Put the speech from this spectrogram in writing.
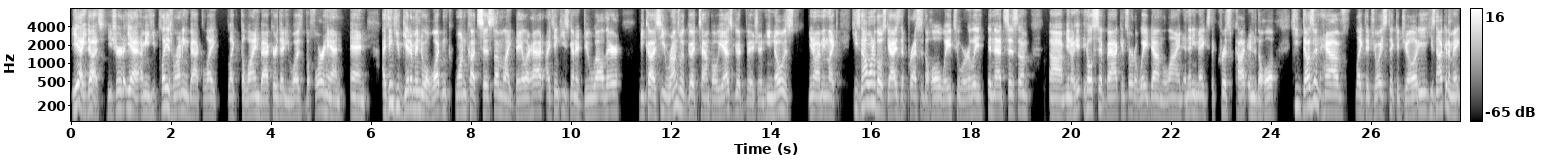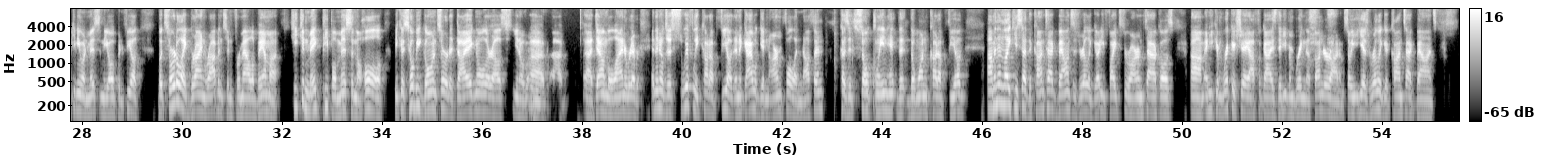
Yeah, he does. He sure. Does. Yeah, I mean, he plays running back like like the linebacker that he was beforehand, and I think you get him into a one one cut system like Baylor had. I think he's going to do well there because he runs with good tempo. He has good vision. He knows, you know, I mean, like he's not one of those guys that presses the hole way too early in that system. Um, you know, he, will sit back and sort of wade down the line, and then he makes the crisp cut into the hole. He doesn't have like the joystick agility. He's not going to make anyone miss in the open field but sort of like Brian Robinson from Alabama, he can make people miss in the hole because he'll be going sort of diagonal or else, you know, mm-hmm. uh, uh, uh, down the line or whatever. And then he'll just swiftly cut up field and the guy will get an armful of nothing because it's so clean, the, the one cut up field. Um, and then, like you said, the contact balance is really good. He fights through arm tackles. Um, and he can ricochet off of guys that even bring the thunder on him. So he, he has really good contact balance.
